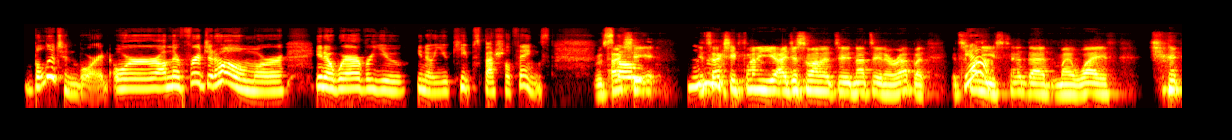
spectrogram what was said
bulletin board or on their fridge at home or you know wherever you you know you keep special things it's so, actually mm-hmm. it's actually funny i just wanted to not to interrupt but it's yeah. funny you said that my wife she,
